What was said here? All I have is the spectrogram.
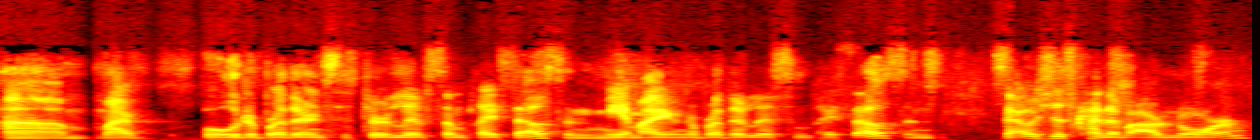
um, my older brother and sister lived someplace else, and me and my younger brother lived someplace else, and that was just kind of our norm.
